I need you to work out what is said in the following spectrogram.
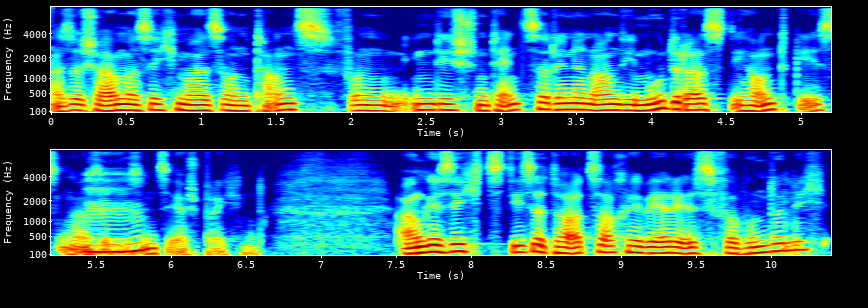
Also schauen wir sich mal so einen Tanz von indischen Tänzerinnen an, die Mudras, die Handgesten, also mhm. die sind sehr sprechend. Angesichts dieser Tatsache wäre es verwunderlich,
